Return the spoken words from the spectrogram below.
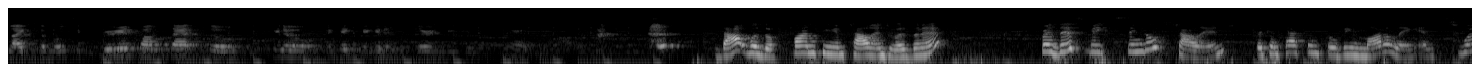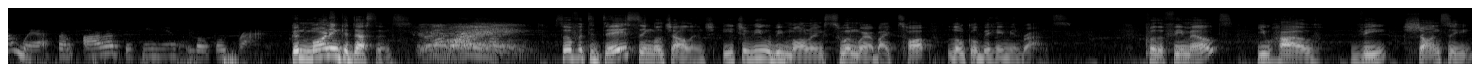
like the most experience on set, so you know, I think making it to third week is fair enough. That was a fun team challenge, wasn't it? For this week's singles challenge, the contestants will be modeling in swimwear from our Bahamian local brand. Good morning, contestants. Good morning. So for today's single challenge, each of you will be modeling swimwear by top local Bahamian brands. For the females, you have V. Chauncey,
